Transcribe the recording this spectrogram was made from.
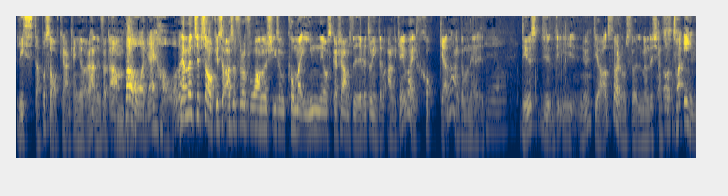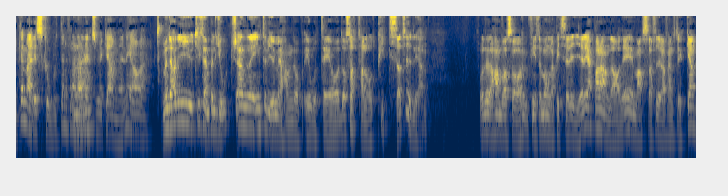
lista på saker han kan göra här nu för att anpassa Bada i havet. Nej men typ saker så, alltså för att få honom att liksom komma in i Oskarshamnslivet och inte, han kan ju vara helt chockad när han kommer ner hit. Ja. Det är just, det, det, nu är inte jag alls fördomsfull men det känns Och ta inte med dig skoten för den Nej. har du inte så mycket användning av här. Men det hade ju till exempel gjorts en intervju med han då i OT och då satt han och åt pizza tydligen. Och det, han var så, finns det många pizzerior i Haparanda? Ja, det är massa, fyra, fem stycken.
